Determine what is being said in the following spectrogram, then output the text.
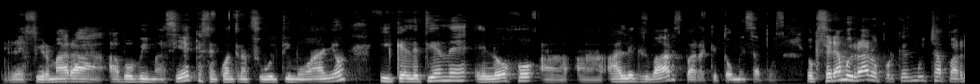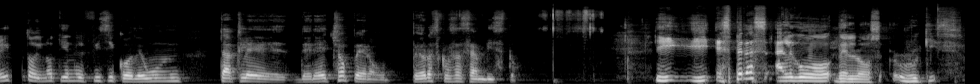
refirmar a, Bobby Macié, que se encuentra en su último año, y que le tiene el ojo a, Alex Bars para que tome esa posición. Lo que sería muy raro porque es muy chaparrito y no tiene el físico de un tackle derecho, pero peores cosas se han visto. ¿Y, esperas algo de los rookies?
